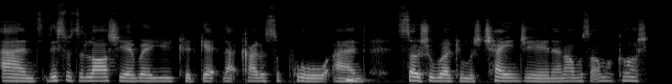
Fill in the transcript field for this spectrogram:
And this was the last year where you could get that kind of support and mm. social working was changing. And I was like, oh my gosh,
